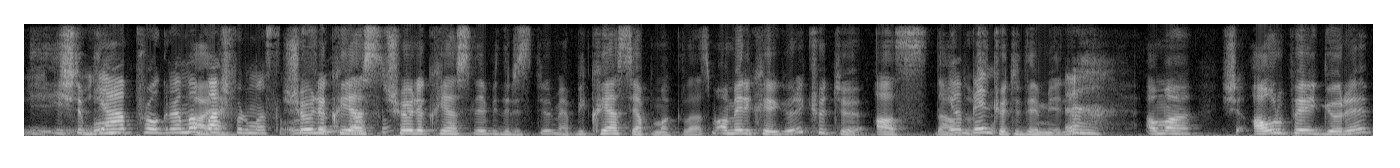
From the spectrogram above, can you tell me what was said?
İşte bunu- ya programa Aynen. başvurması. şöyle kıyas nasıl? şöyle kıyaslayabiliriz diyorum ya. Bir kıyas yapmak lazım. Amerika'ya göre kötü, az daha Ya doğrusu. ben- Kötü demeyelim. Ama işte Avrupa'ya göre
